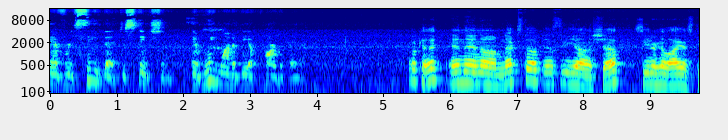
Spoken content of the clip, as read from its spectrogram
have received that distinction, and we want to be a part of that. Okay, and then um, next up is the uh, chef Cedar Hill ISD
